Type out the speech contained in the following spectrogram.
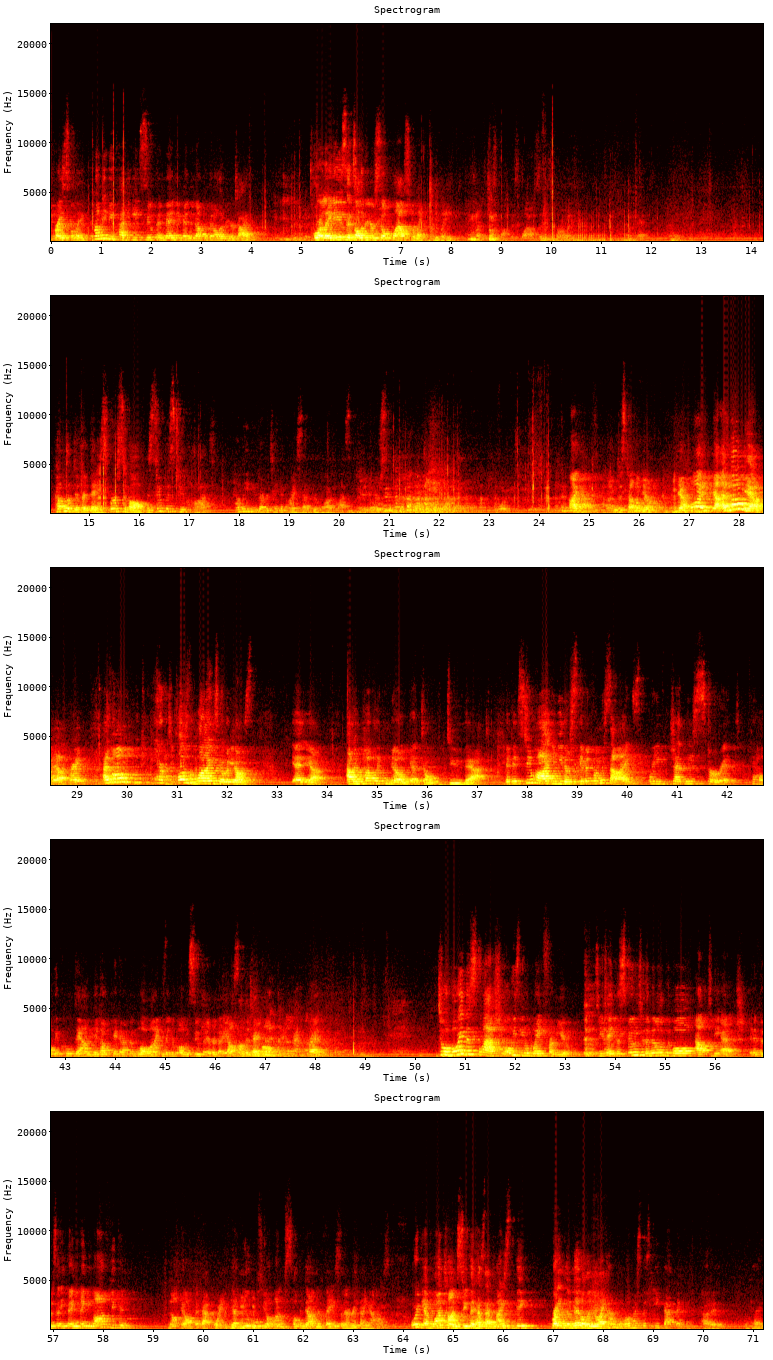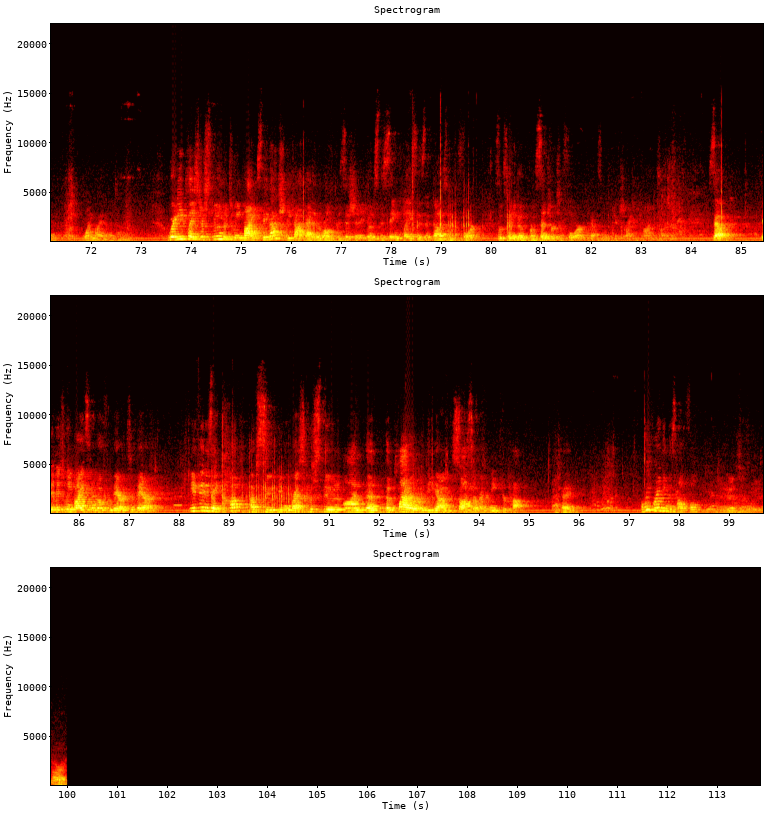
soup gracefully. How many of you have had to eat soup and men, you've ended up with it all over your tie? Or ladies, it's all over your silk blouse, you're like, really? I just bought this blouse and it's. Okay. Couple of different things. First of all, the soup is too hot. How many of you have ever taken ice out of your water glass and put it in your soup? I have. I'm just telling you. Yeah, boy, yeah, at home, yeah, yeah, right? Nobody knows. Yeah, yeah. Out in public, no, you don't do that. If it's too hot, you either skim it from the sides or you gently stir it to help it cool down. You don't pick it up and blow on it because then you're blowing soup at everybody else on the table, right? To avoid the splash, you always eat away from you. So you take the spoon to the middle of the bowl, out to the edge. And if there's anything hanging off, you can knock it off at that point. If you have noodles, you don't want them slipping down your face and everything else. Or if you have wonton soup that has that nice big, right in the middle, and you're like, how in the world am I supposed to eat that thing? Cut it, okay? One bite at a time. Where do you place your spoon between bites? They've actually got that in the wrong position. It goes the same place as it does with the fork. So it's going to go from center to fork. That was a little picture I can find, sorry. So, in between bites, it'll go from there to there. If it is a cup of soup, you will rest your spoon on the, the platter or the um, saucer underneath your cup. Okay? Are we finding this helpful? Yes.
